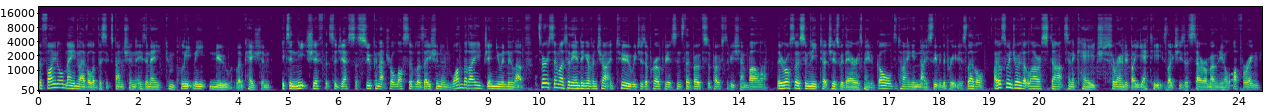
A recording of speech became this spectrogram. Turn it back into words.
The final main level of this expansion is in a completely new location. It's a neat shift that suggests a supernatural lost civilization and one that I genuinely love. It's very similar to the ending of Uncharted 2, which is appropriate since they're both supposed to be Shambhala. There are also some neat touches with areas made of gold, tying in nicely with the previous level. I also enjoy that Lara starts in a cage surrounded by yetis like she's a ceremonial offering.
